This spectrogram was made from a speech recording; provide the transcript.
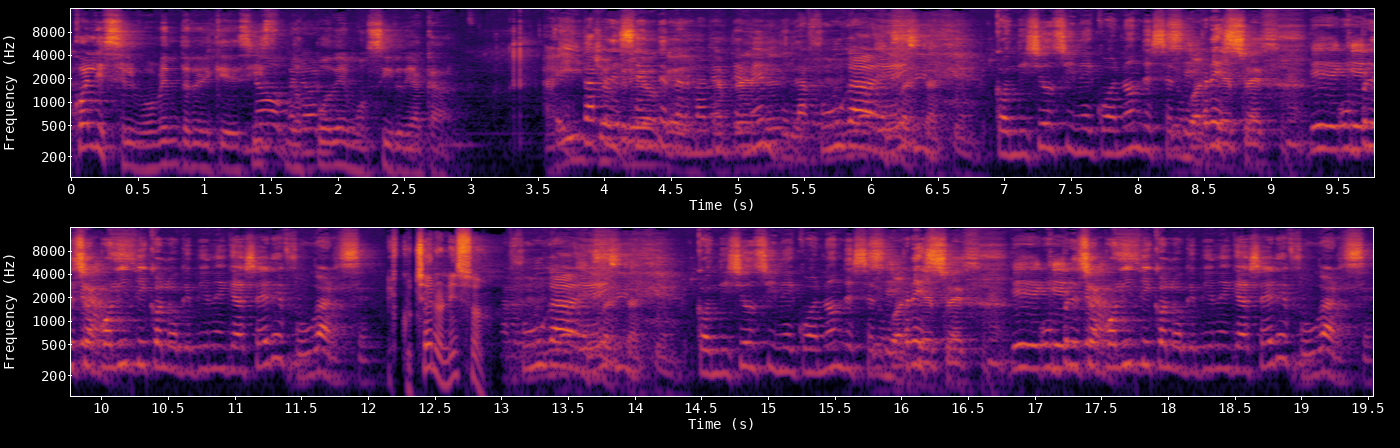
¿cuál es el momento en el que decís, No, nos podemos ir de acá? Ahí está yo creo presente que- permanentemente. La fuga es condición sine qua non de ser Sí, un preso. Un preso político lo que tiene que hacer es fugarse. ¿escucharon eso? La fuga es condición sine qua non de ser un preso. Un preso entras. político lo que tiene que hacer es fugarse.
